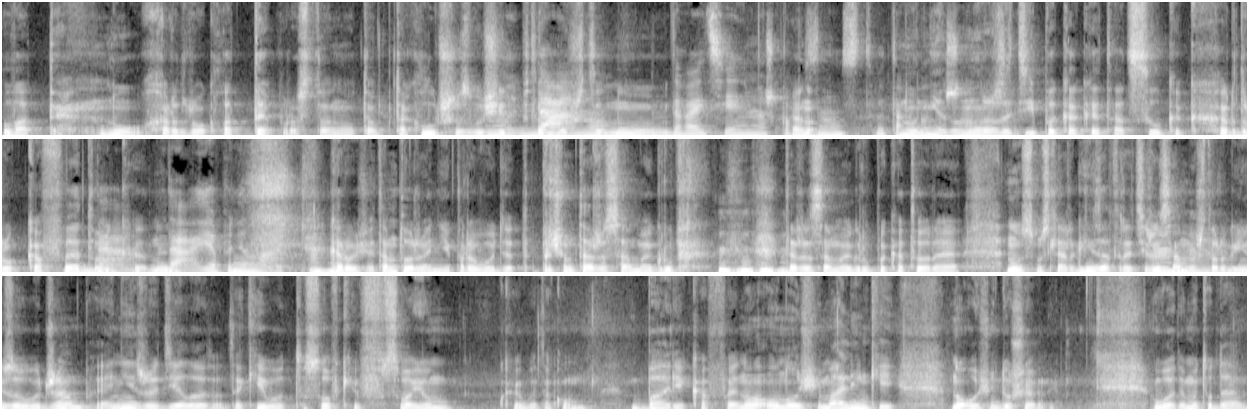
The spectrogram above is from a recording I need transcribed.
Латте. Ну, Hard Rock Latte просто, ну, там так лучше звучит, ну, потому да, что, ну, ну... Давайте я немножко позаимствую. Ну, нет, ну, это же типа как это, отсылка к Hard Rock кафе, только, да, ну... Да, я поняла. Короче, там тоже они проводят, причем та же самая группа, та же самая группа, которая, ну, в смысле, организаторы те же самые, что организовывают джамп, и они же делают вот такие вот тусовки в своем как бы таком баре-кафе. Но он очень маленький, но очень душевный. Вот, и мы туда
